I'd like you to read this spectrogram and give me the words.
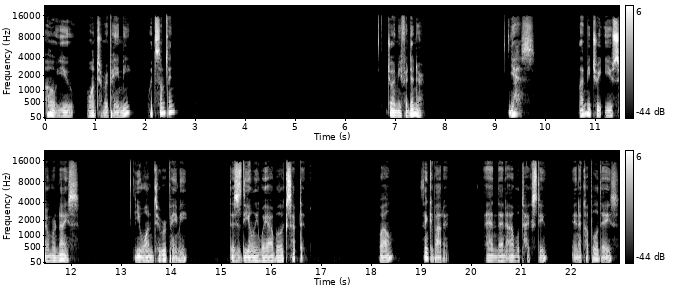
Oh, you want to repay me with something? Join me for dinner. Yes. Let me treat you somewhere nice. You wanted to repay me. This is the only way I will accept it. Well, think about it, and then I will text you in a couple of days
